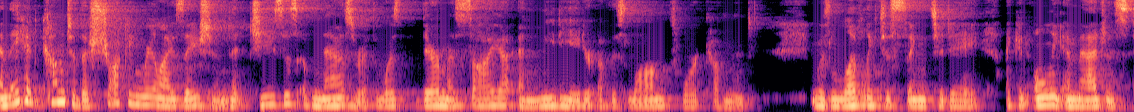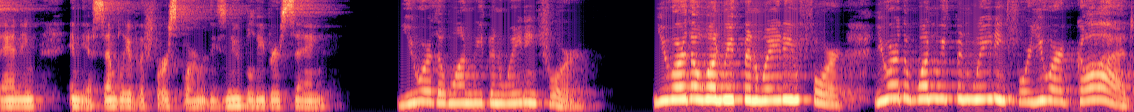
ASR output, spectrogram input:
And they had come to the shocking realization that Jesus of Nazareth was their Messiah and mediator of this longed for covenant. It was lovely to sing today. I can only imagine standing in the assembly of the firstborn with these new believers saying, You are the one we've been waiting for. You are the one we've been waiting for. You are the one we've been waiting for. You are God.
